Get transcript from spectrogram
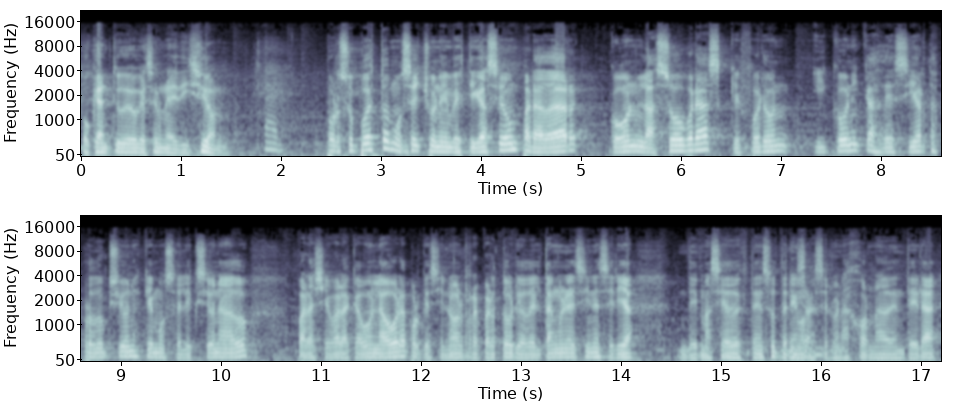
o que han tenido que hacer una edición. Claro. Por supuesto, hemos hecho una investigación para dar con las obras que fueron icónicas de ciertas producciones que hemos seleccionado para llevar a cabo en la obra, porque si no el repertorio del tango en el cine sería demasiado extenso, tenemos que hacer una jornada entera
